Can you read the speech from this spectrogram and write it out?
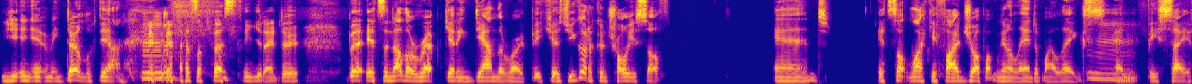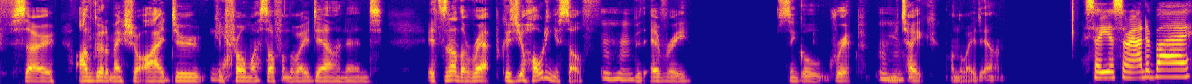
You, I mean, don't look down. Mm. That's the first thing you don't do. But it's another rep getting down the rope because you got to control yourself. And it's not like if I drop, I'm going to land on my legs Mm. and be safe. So I've got to make sure I do Yeah. control myself on the way down. And it's another rep because you're holding yourself Mhm. with every single grip you Mhm. take on the way down. So you're surrounded by,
